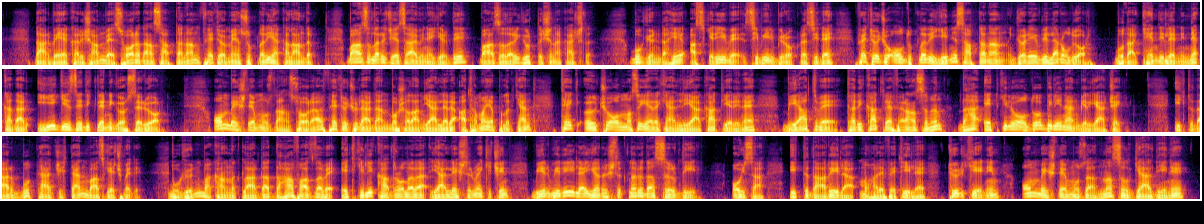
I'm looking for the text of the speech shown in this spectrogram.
Darbeye karışan ve sonradan saptanan FETÖ mensupları yakalandı. Bazıları cezaevine girdi, bazıları yurt dışına kaçtı. Bugün dahi askeri ve sivil bürokraside FETÖ'cü oldukları yeni saptanan görevliler oluyor. Bu da kendilerini ne kadar iyi gizlediklerini gösteriyor. 15 Temmuz'dan sonra FETÖ'cülerden boşalan yerlere atama yapılırken tek ölçü olması gereken liyakat yerine biat ve tarikat referansının daha etkili olduğu bilinen bir gerçek. İktidar bu tercihten vazgeçmedi. Bugün bakanlıklarda daha fazla ve etkili kadrolara yerleştirmek için birbiriyle yarıştıkları da sır değil. Oysa iktidarıyla, muhalefetiyle Türkiye'nin 15 Temmuz'a nasıl geldiğini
